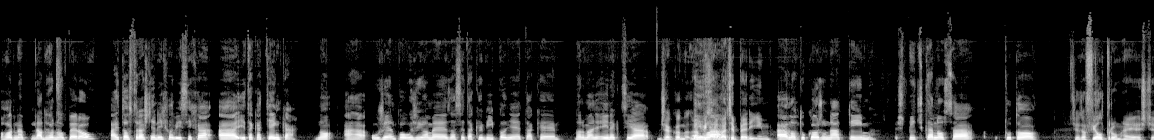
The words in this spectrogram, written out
horná, nad hornou perou, aj to strašne rýchle vysychá a je taká tenká. No a u žien používame zase také výplne, také normálne inekcia. Že ako napichávate pery im? Áno, tú kožu nad tým, špička nosa, tuto. Čiže to filtrum, hej, ešte.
